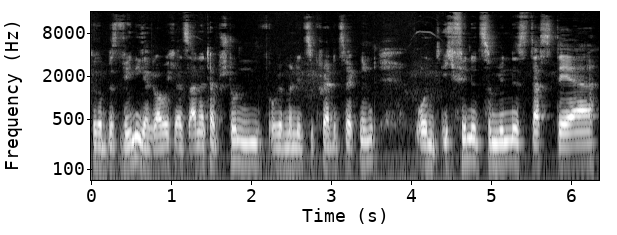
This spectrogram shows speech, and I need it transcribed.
sogar bis weniger, glaube ich, als anderthalb Stunden, wenn man jetzt die Credits wegnimmt. Und ich finde zumindest, dass der,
